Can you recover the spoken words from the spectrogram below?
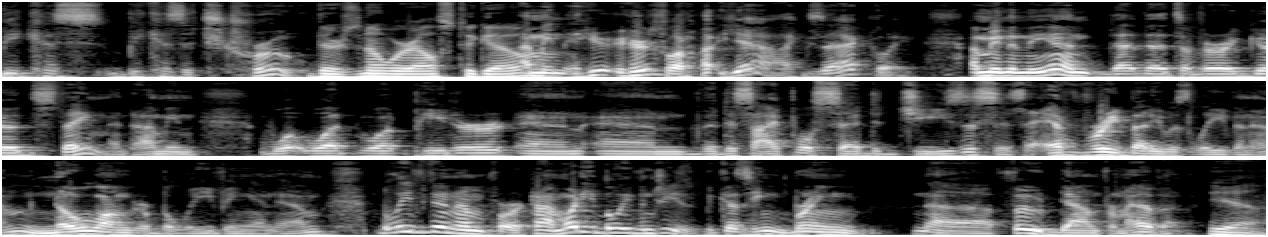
Because because it's true. There's nowhere else to go. I mean, here, here's what. I, yeah, exactly. I mean, in the end, that, that's a very good statement. I mean, what what what Peter and and the disciples said to Jesus is everybody was leaving him, no longer believing in him, believed in him for a time. What do you believe in Jesus? Because he can bring uh, food down from heaven. yeah.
